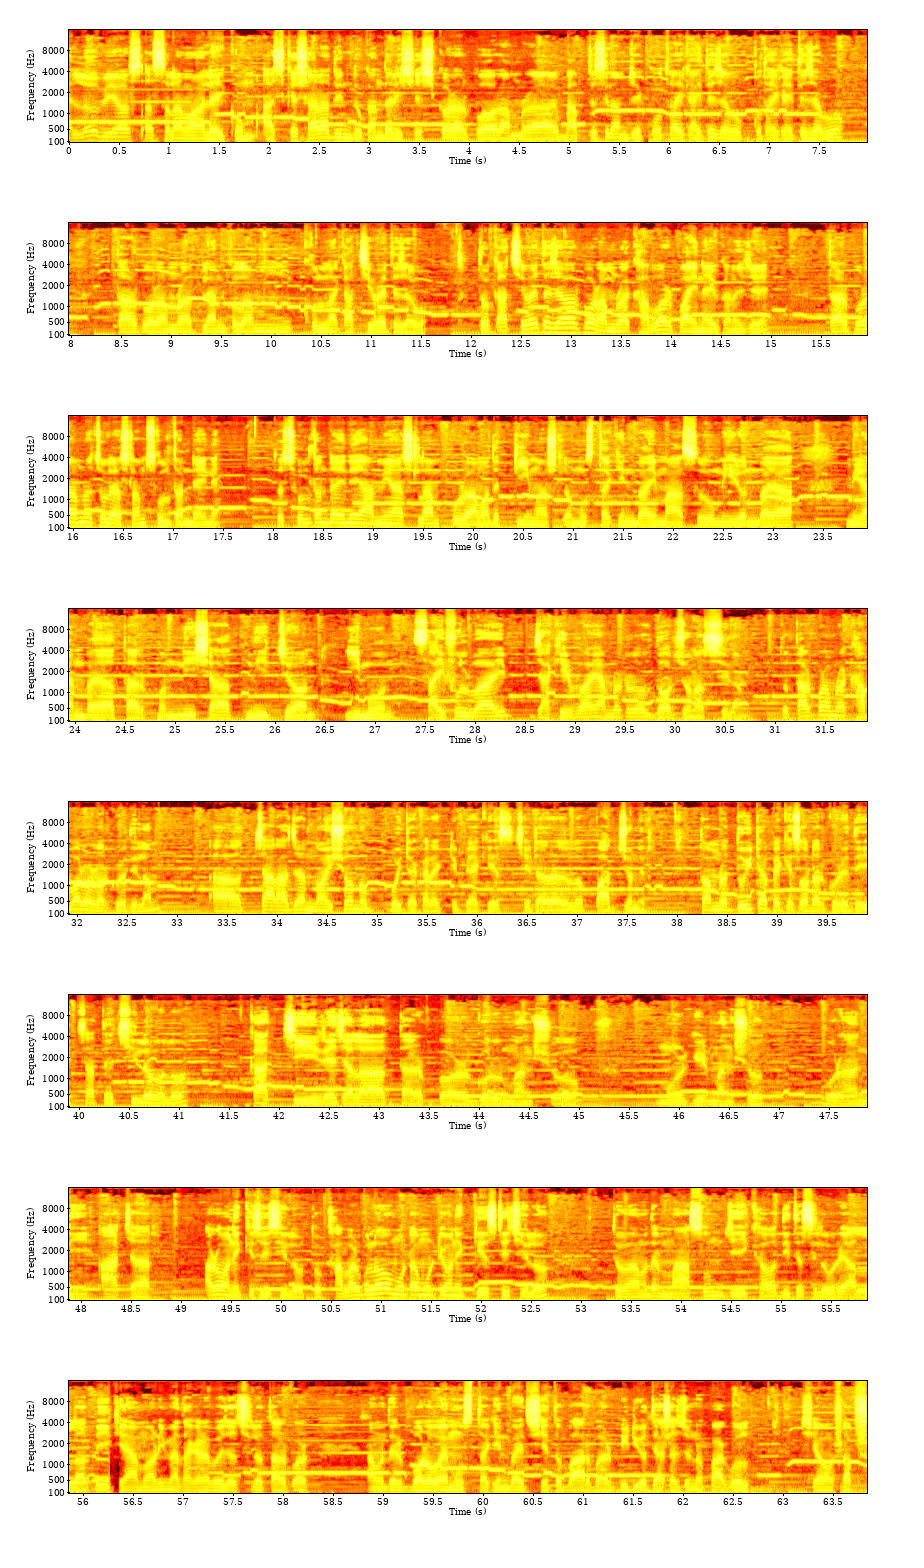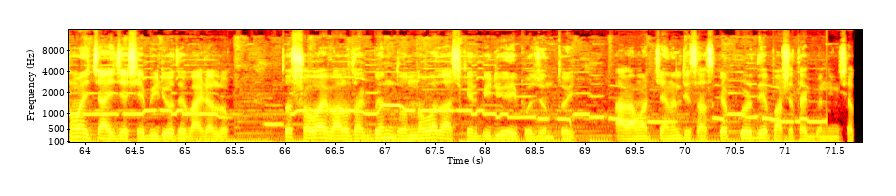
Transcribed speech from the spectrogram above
Hello বিয়ার্স আসসালামু আলাইকুম আজকে সারা দিন দোকানদারি শেষ করার পর আমরা ভাবতেছিলাম যে কোথায় খাইতে যাব, কোথায় খাইতে যাব। তারপর আমরা প্ল্যান করলাম খুলনা কাচ্চিবাইতে যাব। তো কাচ্চিবাইতে যাওয়ার পর আমরা খাবার পাই না ওখানে যে তারপরে আমরা চলে আসলাম সুলতান ডাইনে। তো সুলতান ডাইনে আমি আসলাম, পুরো আমাদের টিম আসলো, মুস্তাকিন ভাই, মাসুম, হিরণ ভাইয়া, মিরান ভাইয়া, তারপর নিশাদ নির্জন ইমন, সাইফুল ভাই, জাকির ভাই, আমরা টোটাল দশজন আসছিলাম। তো তারপর আমরা খাবার অর্ডার করে দিলাম। চার হাজার নয়শো নব্বই টাকার একটি প্যাকেজ সেটা হলো পাঁচজনের। তো আমরা দুইটা প্যাকেজ অর্ডার করে দিই। সাথে ছিল হলো কাচ্চি রেজালা তারপর গরুর মাংস, মুরগির মাংস, বোরহানি, আচার আরও অনেক কিছুই ছিল। তো খাবারগুলোও মোটামুটি অনেক টেস্টি ছিল। তো আমাদের মাসুম যেই খাওয়া দিতেছিল, ওরে আল্লাহ, দেখে আমারই মাথা খারাপ হয়ে যাচ্ছিল। তারপর আমাদের বড় ভাই মুস্তাকিন ভাই, সে তো বারবার ভিডিওতে আসার জন্য পাগল। সে সবসময় চাই যে সে ভিডিওতে ভাইরাল হোক। তো সবাই ভালো থাকবেন, ধন্যবাদ আজকের ভিডিও এই পর্যন্তই। আর আমার চ্যানেলটি সাবস্ক্রাইব করে দিয়ে পাশে থাকবেন, ইনশাল্লাহ।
